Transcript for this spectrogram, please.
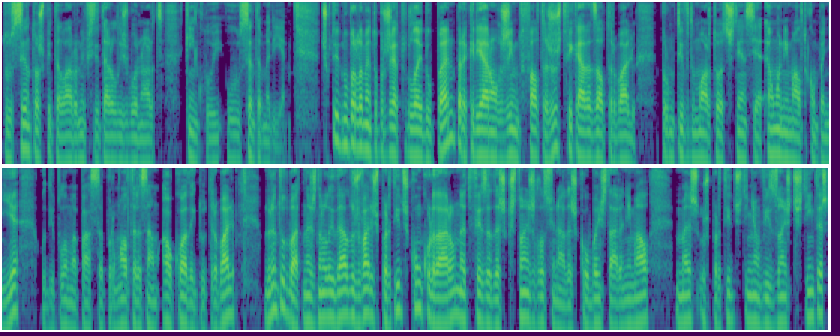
do Centro Hospitalar Universitário Lisboa Norte, que inclui o Santa Maria. Discutido no Parlamento o projeto de lei do PAN para criar um regime de faltas justificadas ao trabalho por motivo de morte ou assistência a um animal de companhia. O diploma passa por uma alteração ao Código do Trabalho. Durante o debate, na generalidade, os vários partidos concordaram na defesa das questões relacionadas com o bem-estar animal, mas os partidos tinham visões distintas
